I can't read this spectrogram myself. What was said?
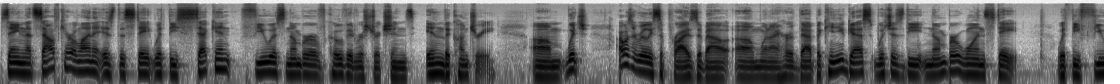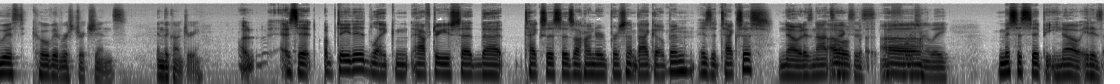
saying that South Carolina is the state with the second fewest number of COVID restrictions in the country, um, which I wasn't really surprised about um, when I heard that. But can you guess which is the number one state with the fewest COVID restrictions in the country? Uh, is it updated? Like after you said that Texas is 100% back open? Is it Texas? No, it is not oh, Texas, uh, unfortunately. Mississippi. No, it is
